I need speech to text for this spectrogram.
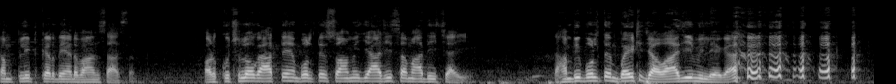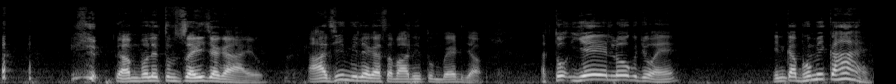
कंप्लीट कर दें एडवांस आसन। और कुछ लोग आते हैं, बोलते हैं, स्वामी जी, आज ही समाधि चाहिए। तो हम भी बोलते हैं, बैठ जाओ, आज ही मिलेगा। तो हम बोले, तुम सही जगह आए हो। आज ही मिलेगा समाधि तुम बैठ जाओ। तो ये लोग जो हैं, इनका भूमि कहाँ है?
